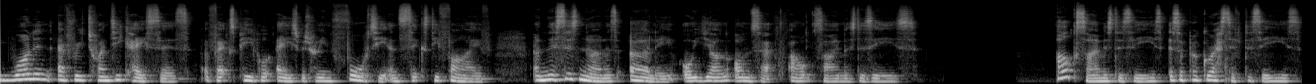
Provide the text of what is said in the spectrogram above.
1 in every 20 cases affects people aged between 40 and 65, and this is known as early or young onset Alzheimer's disease. Alzheimer's disease is a progressive disease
